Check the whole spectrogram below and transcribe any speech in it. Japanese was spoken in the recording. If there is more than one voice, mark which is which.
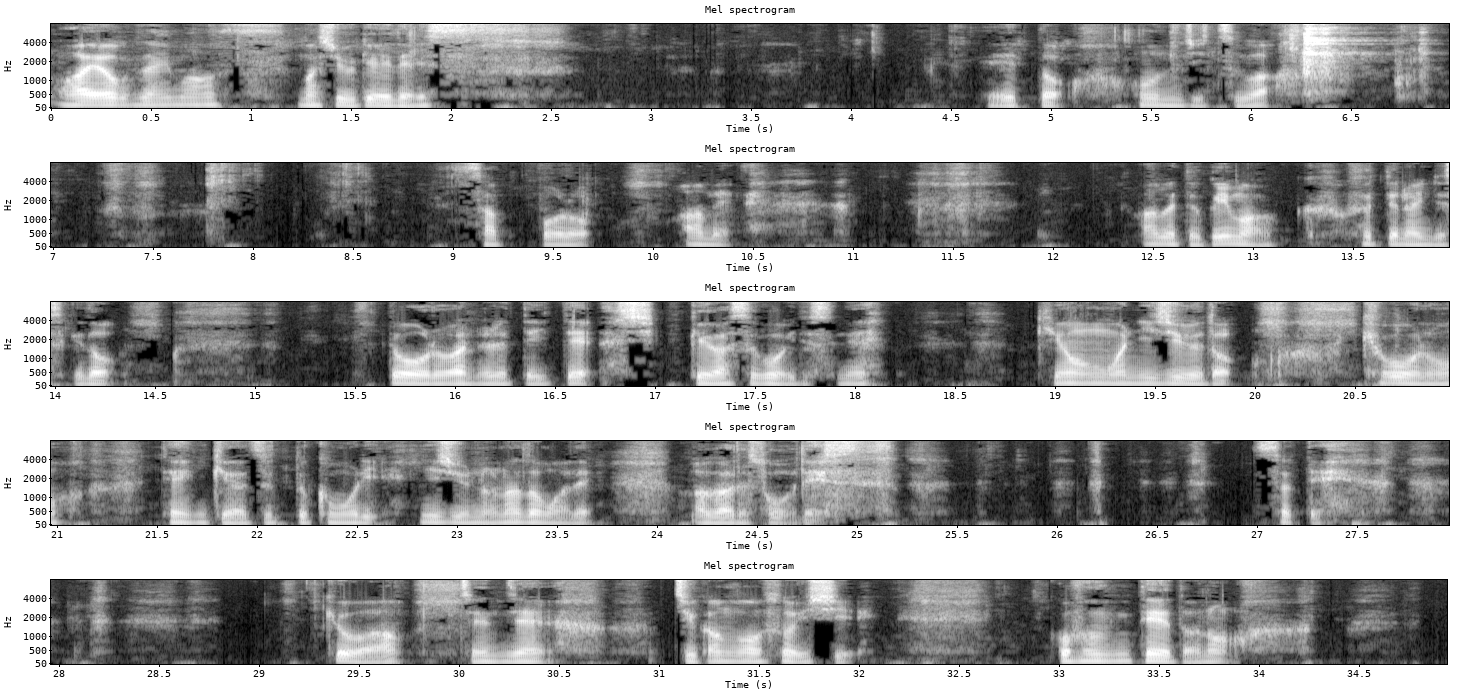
Speaker 1: おはようございます。マシュウケイです。えっ、と、本日は、札幌、雨。雨というか今は降ってないんですけど、道路は濡れていて湿気がすごいですね。気温は20度。今日の天気はずっと曇り、27度まで上がるそうです。さて、今日は全然時間が遅いし、5分程度の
